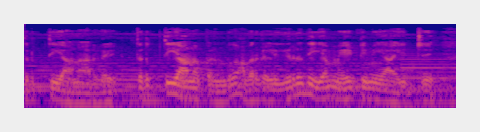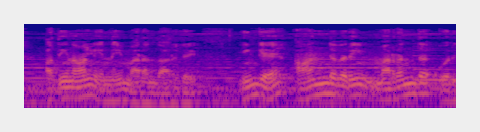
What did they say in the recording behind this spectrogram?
திருப்தியானார்கள். திருப்தியான பின்பு அவர்கள் இருதயம் மேட்டிமையாயிற்று அதனால் என்னை மறந்தார்கள். இங்கே ஆண்டவரை மறந்த ஒரு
